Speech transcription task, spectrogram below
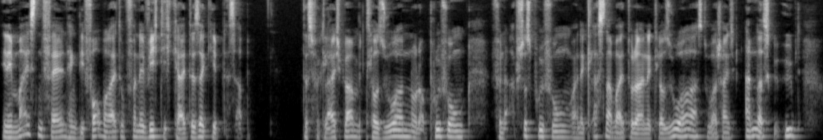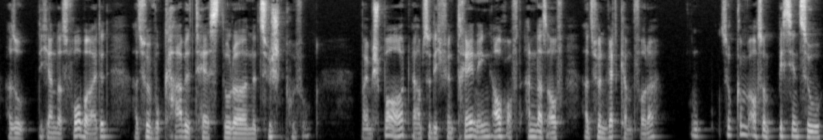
In den meisten Fällen hängt die Vorbereitung von der Wichtigkeit des Ergebnisses ab. Das vergleichbar mit Klausuren oder Prüfungen. Für eine Abschlussprüfung, eine Klassenarbeit oder eine Klausur hast du wahrscheinlich anders geübt, also dich anders vorbereitet, als für einen Vokabeltest oder eine Zwischenprüfung. Beim Sport wärmst du dich für ein Training auch oft anders auf als für einen Wettkampf, oder? Und so kommen wir auch so ein bisschen zu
